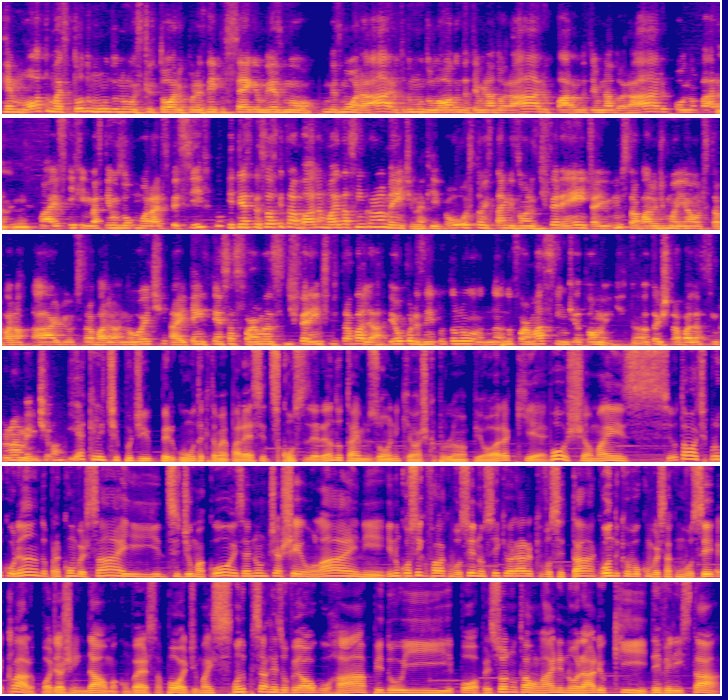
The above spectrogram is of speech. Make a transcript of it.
remoto, mas todo mundo no escritório, por exemplo, segue o mesmo, o mesmo horário, todo mundo loga um determinado horário, para um determinado horário, ou não para, né? Uhum. Mas, enfim, mas tem um horário específico. E tem as pessoas que trabalham mais assincronamente, né? Que ou estão em time zones diferentes, aí uns trabalham de manhã, outros trabalham à tarde, outros trabalham à noite. Aí tem, tem essas formas diferentes de trabalhar. Eu, por exemplo, tô no, no, no formato Sync atualmente. Então eu tô de trabalho assincronamente lá. E aquele tipo de pergunta que também aparece desconsiderando o time zone, que eu acho que o problema piora, que é: Poxa, mas eu tava te procurando pra conversar e, e decidir uma coisa, e não te achei online, e não consigo falar com você, não sei que horário que você tá, quando que eu vou conversar com você. É claro, pode agendar uma conversa, pode, mas quando precisa resolver algo rápido e, pô, a pessoa não tá online no horário que deveria estar,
